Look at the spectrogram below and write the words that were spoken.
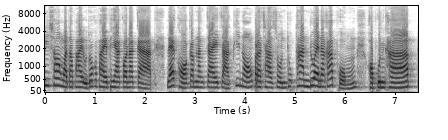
ที่ช่องวัตภัยอุทกภัยพยากรณ์อากาศ และขอกำลังใจจากพี่น้องประชาชนทุกท่านด้วยนะครับผมขอบคุณครับ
